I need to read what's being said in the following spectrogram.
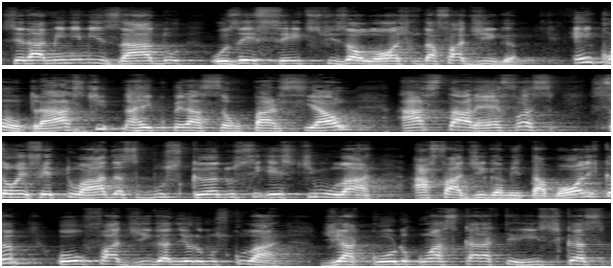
será minimizado os efeitos fisiológicos da fadiga. Em contraste, na recuperação parcial, as tarefas são efetuadas buscando-se estimular a fadiga metabólica ou fadiga neuromuscular, de acordo com as características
